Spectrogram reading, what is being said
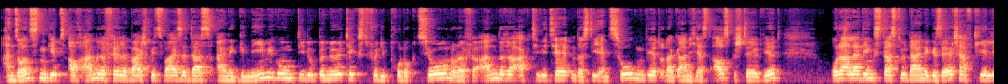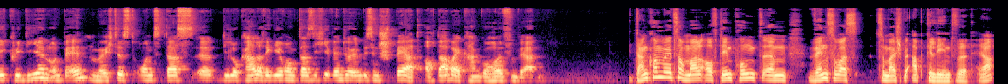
Ansonsten gibt es auch andere Fälle, beispielsweise, dass eine Genehmigung, die du benötigst für die Produktion oder für andere Aktivitäten, dass die entzogen wird oder gar nicht erst ausgestellt wird. Oder allerdings, dass du deine Gesellschaft hier liquidieren und beenden möchtest und dass äh, die lokale Regierung da sich eventuell ein bisschen sperrt. Auch dabei kann geholfen werden. Dann kommen wir jetzt noch mal auf den Punkt, ähm, wenn sowas zum Beispiel abgelehnt wird. Ja,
